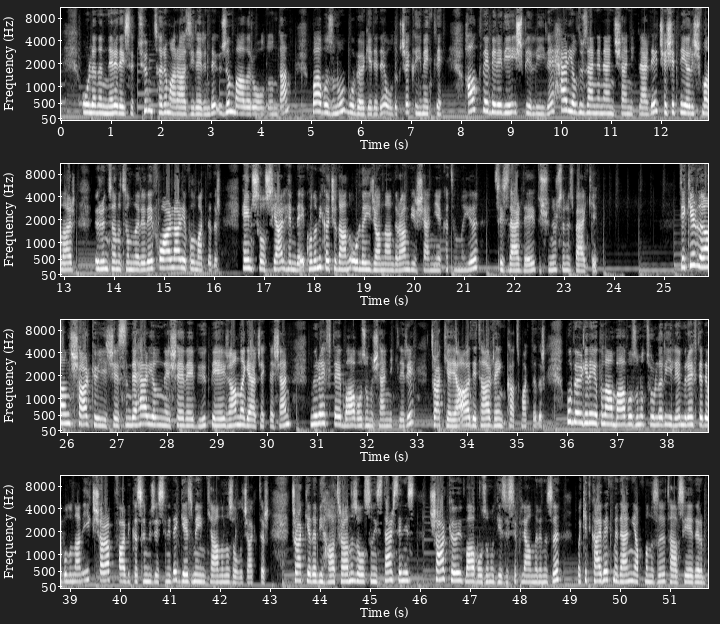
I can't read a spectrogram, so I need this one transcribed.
Urla'nın neredeyse tüm tarım arazilerinde üzüm bağları olduğundan bağ bozumu bu bölgede de oldukça kıymetli. Halk ve belediye işbirliğiyle her yıl düzenlenen şenliklerde çeşitli yarışmalar, ürün tanıtımları ve fuarlar yapılmaktadır. Hem sosyal hem de ekonomik açıdan Urla'yı canlandıran bir şenliğe katılmayı Sizler de düşünürsünüz belki. Tekirdağ'ın Şarköy ilçesinde her yıl neşe ve büyük bir heyecanla gerçekleşen Mürefte Bağ Bozumu şenlikleri Trakya'ya adeta renk katmaktadır. Bu bölgede yapılan bağ bozumu turları ile Mürefte'de bulunan ilk şarap fabrikası müzesini de gezme imkanınız olacaktır. Trakya'da bir hatıranız olsun isterseniz Şarköy Bağ Bozumu gezisi planlarınızı vakit kaybetmeden yapmanızı tavsiye ederim.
